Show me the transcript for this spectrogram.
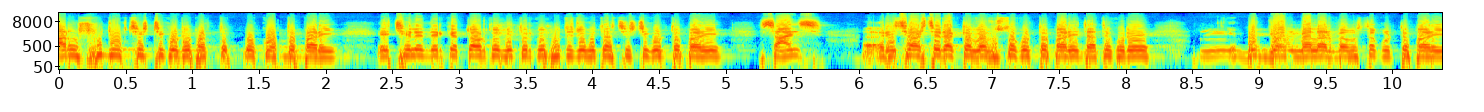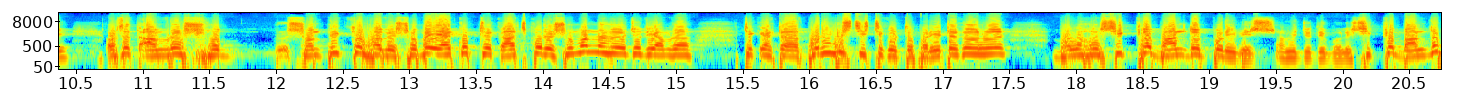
আরও সুযোগ সৃষ্টি করতে পারতে করতে পারি, এই ছেলেদেরকে তর্ক বিতর্ক প্রতিযোগিতা সৃষ্টি করতে পারি, সায়েন্স রিসার্চের একটা ব্যবস্থা করতে পারি, যাতে করে বিজ্ঞান মেলার ব্যবস্থা করতে পারি। অর্থাৎ আমরা সব সম্পৃক্তভাবে সবাই একত্রে কাজ করে সমন্বয় হয়ে যদি আমরা ঠিক একটা পরিবেশ সৃষ্টি করতে পারি, এটাকে হলো, বলা হয় শিক্ষা বান্ধব পরিবেশ। আমি যদি বলি, শিক্ষা বান্ধব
